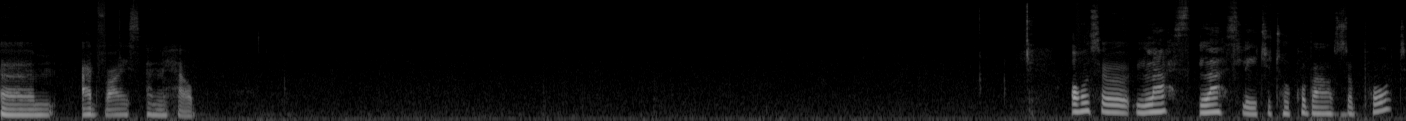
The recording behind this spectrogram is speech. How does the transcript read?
um, advice and help. Also, last, lastly, to talk about support,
